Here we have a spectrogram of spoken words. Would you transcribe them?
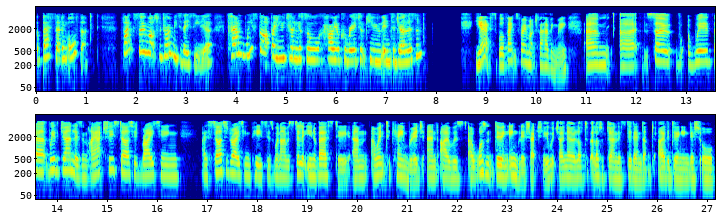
a best selling author. Thanks so much for joining me today, Celia. Can we start by you telling us all how your career took you into journalism? Yes, well, thanks very much for having me. Um, uh, so, with uh, with journalism, I actually started writing I started writing pieces when I was still at university. Um, I went to Cambridge and I was I wasn't doing English actually, which I know a lot of a lot of journalists did end up either doing English or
